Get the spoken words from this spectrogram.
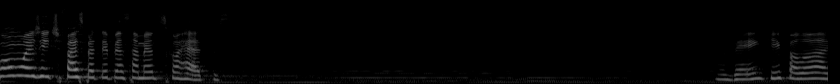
Como a gente faz para ter pensamentos corretos? Também, quem falou? Ah,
